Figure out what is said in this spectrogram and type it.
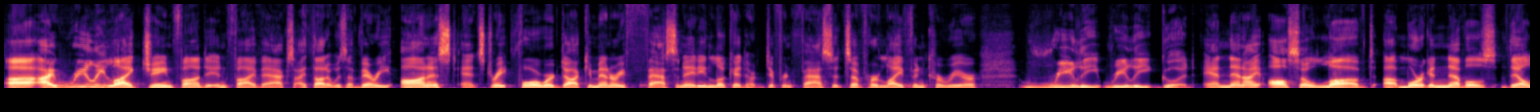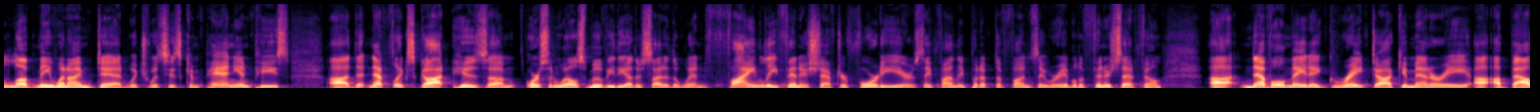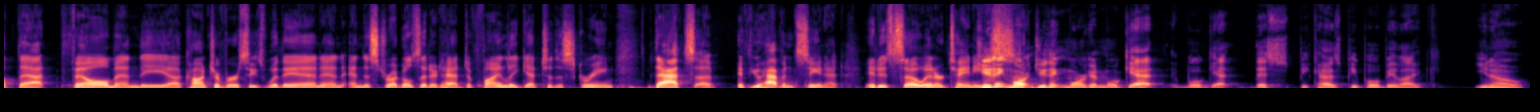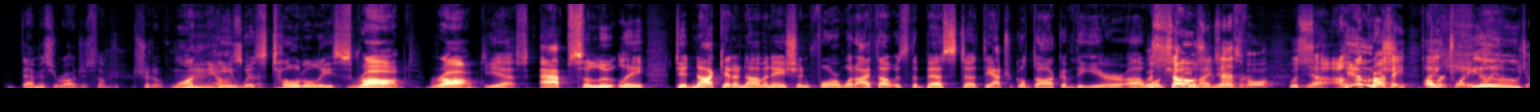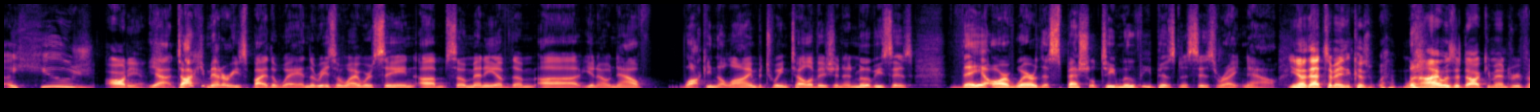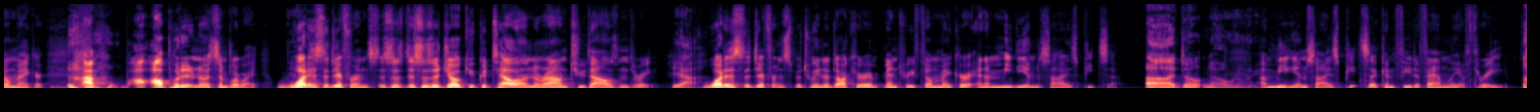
Uh, I really like Jane Fonda in Five Acts. I thought it was a very honest and straightforward documentary, fascinating look at different facets of her life and career. Really, really good. And then I also loved uh, Morgan Neville's They'll Love Me When I'm Dead, which was his companion piece uh, that Netflix got his um, Orson Welles movie, The Other Side of the Wind, finally finished after 40 years. They finally put up the funds. They were able to finish that film. Uh, Neville made a great documentary uh, about that film and the uh, controversies within and, and the struggles that it had to finally get to the screen. That's a if you haven't seen it, it is so entertaining. Do you think Mor- Do you think Morgan will get will get this because people will be like, you know, that Mr. Rogers film should have won the Oscar. He was totally screwed. robbed, robbed. Yes, absolutely. Did not get a nomination for what I thought was the best uh, theatrical doc of the year. Uh, Was Won't so You Be My successful. Neighbor? Was Yeah. uh, Huge. across a, Over a 20 huge, million. a huge audience. Yeah, documentaries, by the way, and the reason why we're seeing um, so many of them, uh, you know, now walking the line between television and movies is they are where the specialty movie business is right now. You know, that's amazing because when I was a documentary filmmaker, um, I'll put it in a simpler way. What is the difference? This is this is a joke you could tell in around 2003. Yeah. What is the difference between a documentary filmmaker and a medium-sized pizza? Uh, I don't know really. A medium-sized pizza can feed a family of three.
